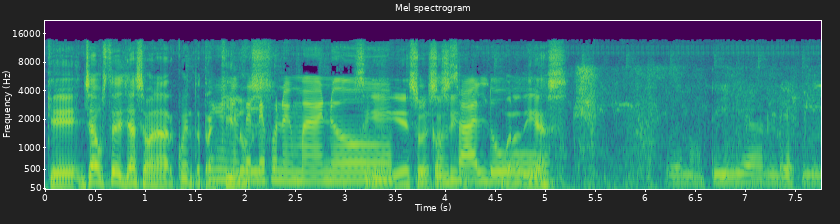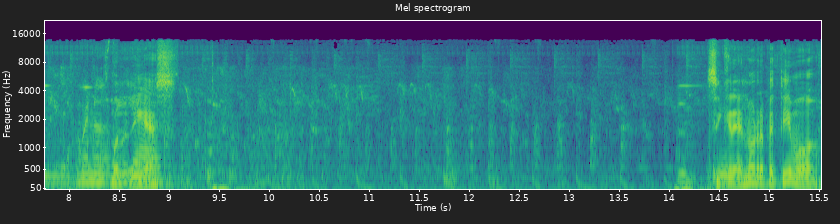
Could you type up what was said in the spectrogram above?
que ya ustedes ya se van a dar cuenta, tranquilos. Con el teléfono en mano. Sí, eso, eso con sí. Saldo. Buenos días. Buenos días, Leslie. Buenos, Buenos días. días. Si querés lo repetimos,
